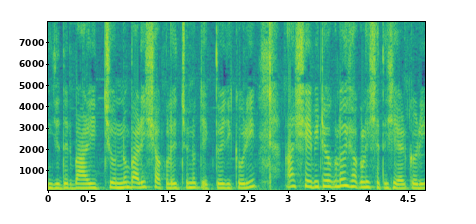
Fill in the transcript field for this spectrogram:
নিজেদের বাড়ির জন্য, বাড়ির সকলের জন্য কেক তৈরি করি। আর সেই ভিডিওগুলোই সকলের সাথে শেয়ার করি।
